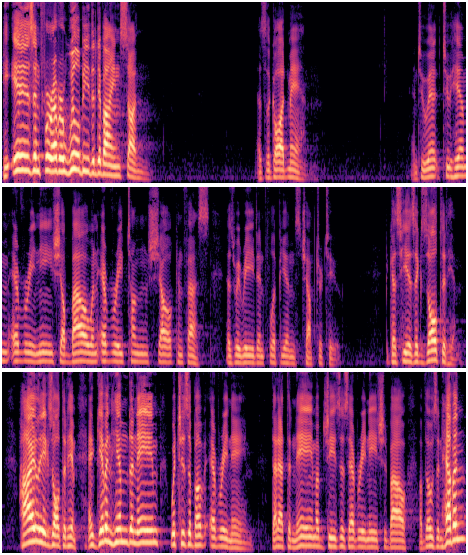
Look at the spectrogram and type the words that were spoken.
He is and forever will be the divine Son as the God man. And to, it, to him every knee shall bow and every tongue shall confess, as we read in Philippians chapter 2. Because he has exalted him, highly exalted him, and given him the name which is above every name, that at the name of Jesus every knee should bow, of those in heaven,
